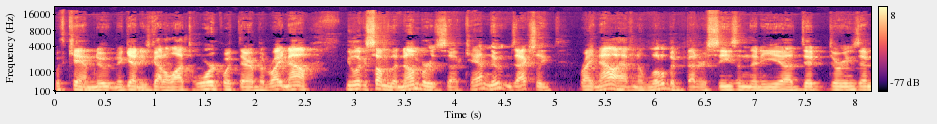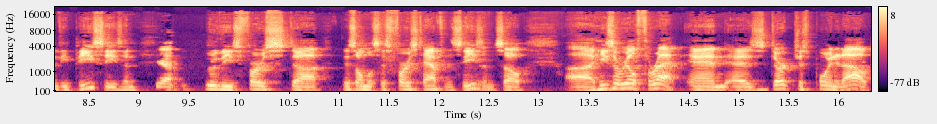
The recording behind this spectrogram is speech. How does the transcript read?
with Cam Newton. Again, he's got a lot to work with there, but right now you look at some of the numbers. Uh, Cam Newton's actually right now having a little bit better season than he uh, did during his MVP season. Yeah, through these first uh, this almost his first half of the season. So uh, he's a real threat. And as Dirk just pointed out,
